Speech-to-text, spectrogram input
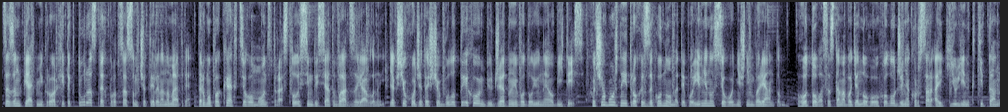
Це Zen 5 мікроархітектура з техпроцесом 4 нанометри. Термопакет цього монстра 170 Вт заявлений. Якщо хочете, щоб було тихо, бюджетною водою не обійтись. Хоча можна і трохи зекономити порівняно з сьогоднішнім варіантом. Готова система водяного охолодження Corsair IQ Link Titan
